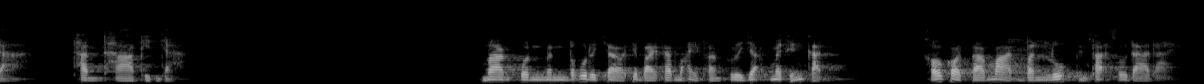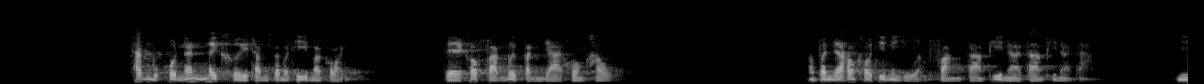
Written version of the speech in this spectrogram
ญา ทันทาพิญญา บางคนมันพระพุทธเจ้าอธิบายธรรมให้ฟังคริยะไม่ถึงกัน เขาก็สามารถบรรลุเป็นพระโสดาได้ท่านบุคคลนั้นไม่เคยทำสมาธิมาก่อน แต่เขาฟังด้วยปัญญาของเขา เอาปัญญาของเขาที่ไม่อยู่ฟังตามพี่นาตามพี่นาตาม มี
